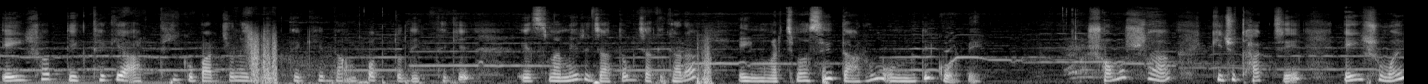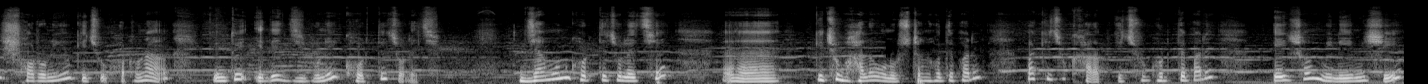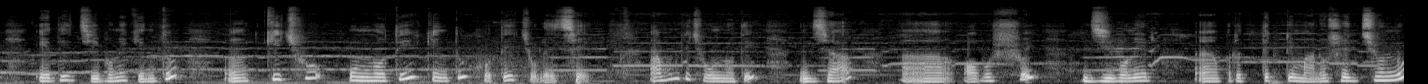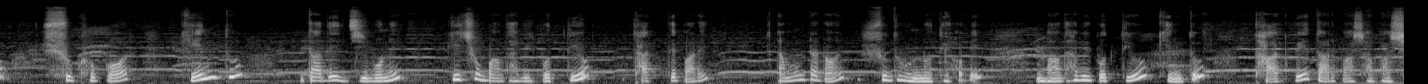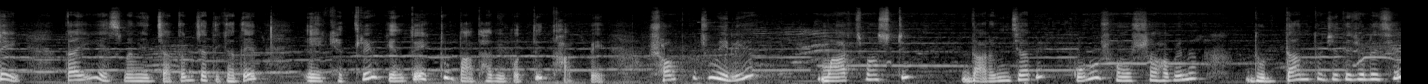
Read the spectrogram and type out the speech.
এই সব দিক থেকে, আর্থিক উপার্জনের দিক থেকে, দাম্পত্য দিক থেকে ইসলামের জাতক জাতিকারা এই মার্চ মাসে দারুণ উন্নতি করবে। সমস্যা কিছু থাকছে, এই সময় স্মরণীয় কিছু ঘটনা কিন্তু এদের জীবনে ঘটতে চলেছে। যেমন ঘটতে চলেছে কিছু ভালো অনুষ্ঠান হতে পারে বা কিছু খারাপ কিছু ঘটতে পারে এইসব মিলিয়ে মিশিয়ে এদের জীবনে কিন্তু কিছু উন্নতি কিন্তু হতে চলেছে। এমন কিছু উন্নতি যা অবশ্যই জীবনের প্রত্যেকটি মানুষের জন্য সুখকর। কিন্তু তাদের জীবনে কিছু বাধা বিপত্তিও থাকতে পারে। এমনটা নয়, শুধু উন্নতি হবে। বাধা বিপত্তিও কিন্তু থাকবে তার পাশাপাশি। তাই ইসলামের জাতক জাতিকাদের এই ক্ষেত্রেও কিন্তু একটু বাধা বিপত্তি থাকবে। সব কিছু মিলিয়ে মার্চ মাসটি দারুণ যাবে, কোনো সমস্যা হবে না। দুর্দান্ত যেতে চলেছে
